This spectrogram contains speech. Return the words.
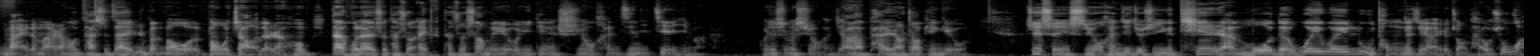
买的嘛，然后他是在日本帮我帮我找的，然后带回来的时候他说，哎，他说上面有一点使用痕迹，你介意吗？我说什么使用痕迹？然后他拍了一张照片给我。这使使用痕迹就是一个天然摸的微微露铜的这样一个状态。我说哇，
